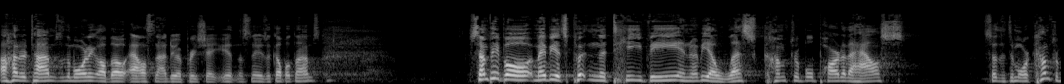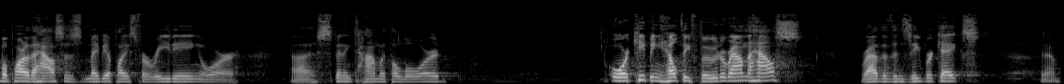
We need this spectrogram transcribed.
a hundred times in the morning, although Alice and I do appreciate you hitting the snooze a couple times. Some people, maybe it's putting the TV in maybe a less comfortable part of the house so that the more comfortable part of the house is maybe a place for reading or uh, spending time with the Lord or keeping healthy food around the house rather than zebra cakes. You know.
